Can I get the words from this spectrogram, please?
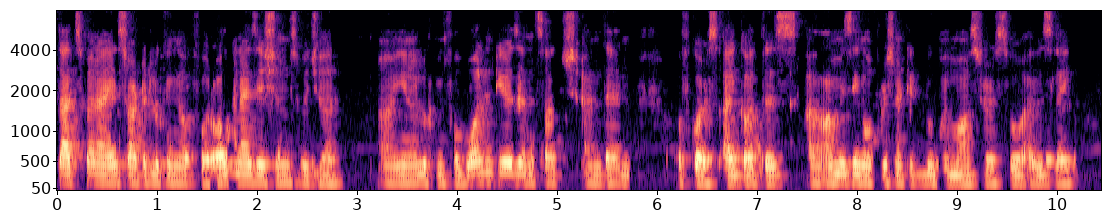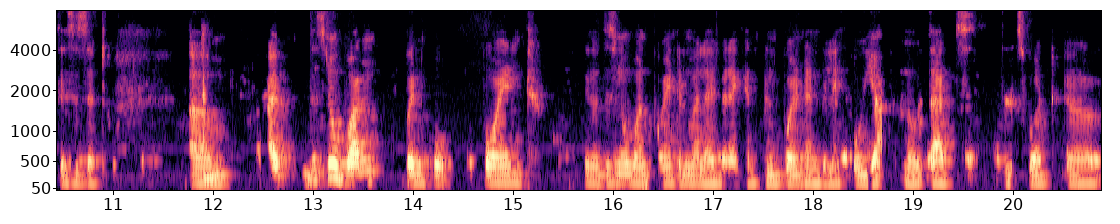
that's when I started looking up for organizations which are, uh, you know, looking for volunteers and such. And then, of course, I got this uh, amazing opportunity to do my master's. So I was like, this is it um I, there's no one pinpo- point you know there's no one point in my life where i can pinpoint and be like oh yeah no that's that's what uh,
